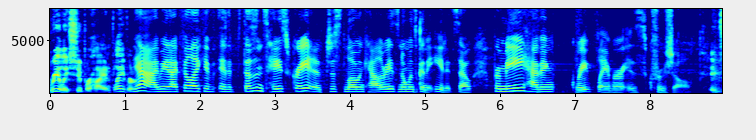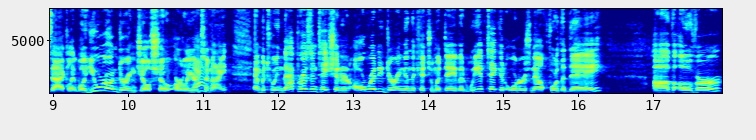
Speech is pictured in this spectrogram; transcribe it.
really super high in flavor. Yeah, I mean, I feel like if, if it doesn't taste great and it's just low in calories, no one's going to eat it. So for me, having great flavor is crucial. Exactly. Well, you were on during Jill's show earlier Yes. tonight, and between that presentation and already during In the Kitchen with David, we have taken orders now for the day of over,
